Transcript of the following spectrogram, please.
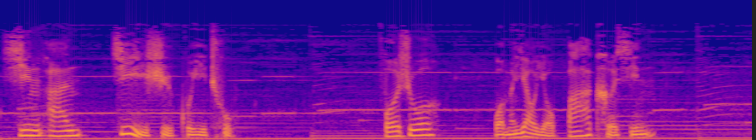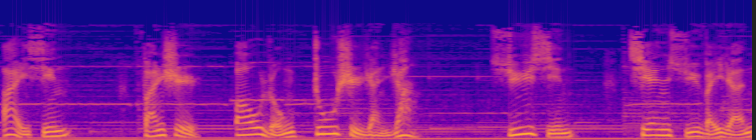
心安即是归处。佛说，我们要有八颗心：爱心，凡事包容，诸事忍让；虚心，谦虚为人。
